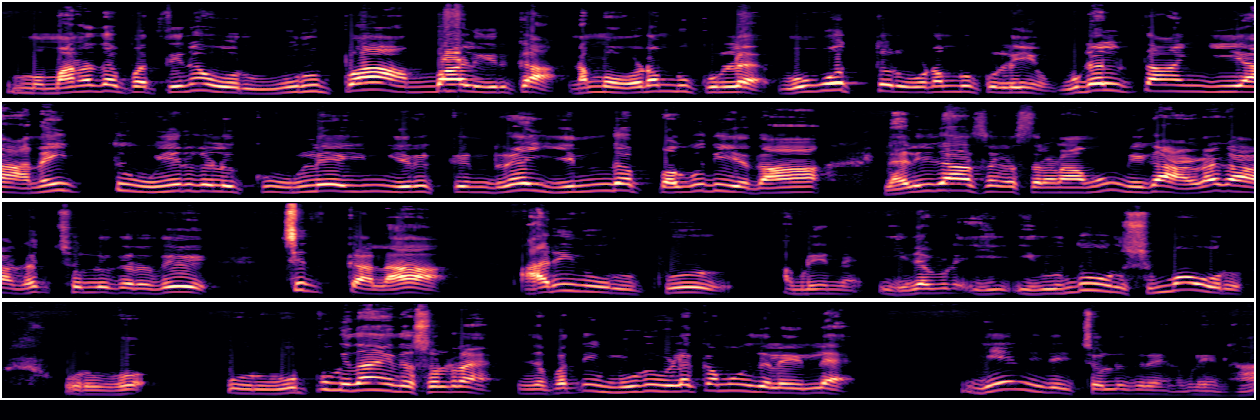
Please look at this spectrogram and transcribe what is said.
மனதை பற்றின ஒரு உறுப்பாக அம்பாள் இருக்கா? நம்ம உடம்புக்குள்ள ஒவ்வொருத்தர் உடம்புக்குள்ளேயும். உடல் தாங்கிய அனைத்து உயிர்களுக்கு உள்ளேயும் இருக்கின்ற இந்த பகுதியை தான் லலிதா சகசரநாமும் மிக அழகாக சொல்லுகிறது. சித்கலா அறிவுறுப்பு அப்படின்னு. இதை விட இ- இது வந்து ஒரு சும்மா ஒரு ஒரு ஒ- ஒரு ஒப்புக்கு தான் இதை சொல்கிறேன் இதை பற்றி முழு விளக்கமும் இதில் இல்லை. ஏன் இதை சொல்லுகிறேன் அப்படின்னா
